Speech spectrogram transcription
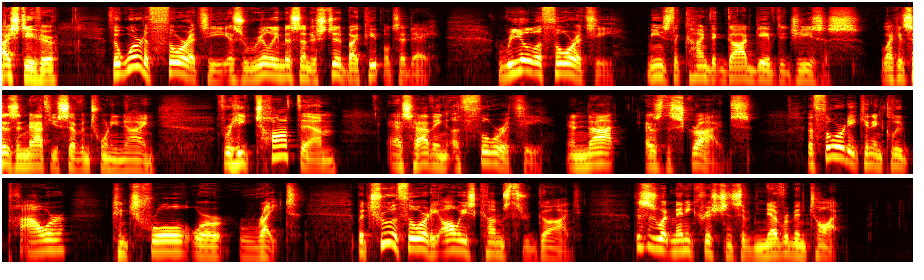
Hi, Steve here. The word authority is really misunderstood by people today. Real authority means the kind that God gave to Jesus, like it says in Matthew 7:29, for he taught them as having authority and not as the scribes. Authority can include power, control, or right. But true authority always comes through God. This is what many Christians have never been taught.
